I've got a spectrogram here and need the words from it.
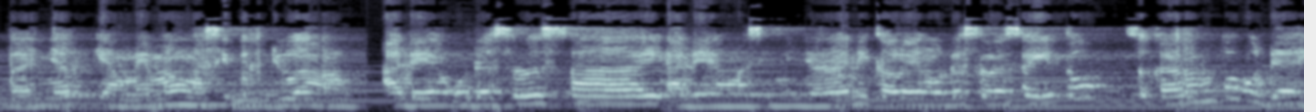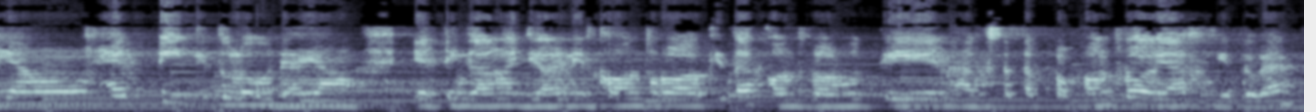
banyak yang memang masih berjuang. Ada yang udah selesai, ada yang masih menjalani. Kalau yang udah selesai itu sekarang tuh udah yang happy gitu loh, udah yang ya tinggal ngejalanin kontrol. Kita kontrol rutin, harus tetap kontrol ya gitu kan.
